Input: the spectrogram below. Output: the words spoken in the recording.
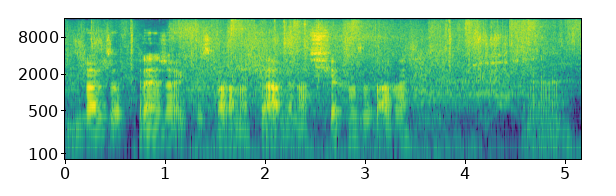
Bardzo pręża, jak pozwala naprawdę na świetną zabawę. E,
